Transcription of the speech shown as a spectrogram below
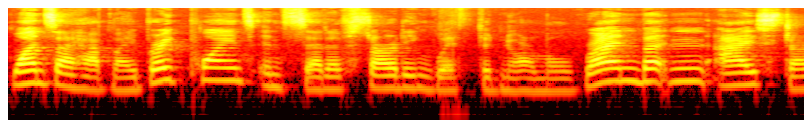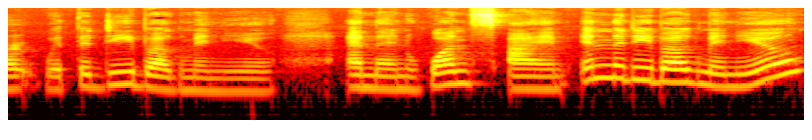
Once I have my breakpoints, instead of starting with the normal run button, I start with the debug menu. And then once I am in the debug menu,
